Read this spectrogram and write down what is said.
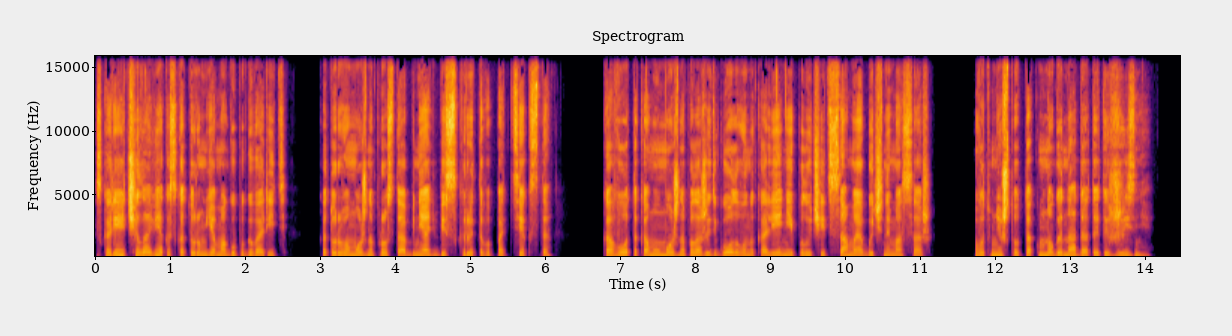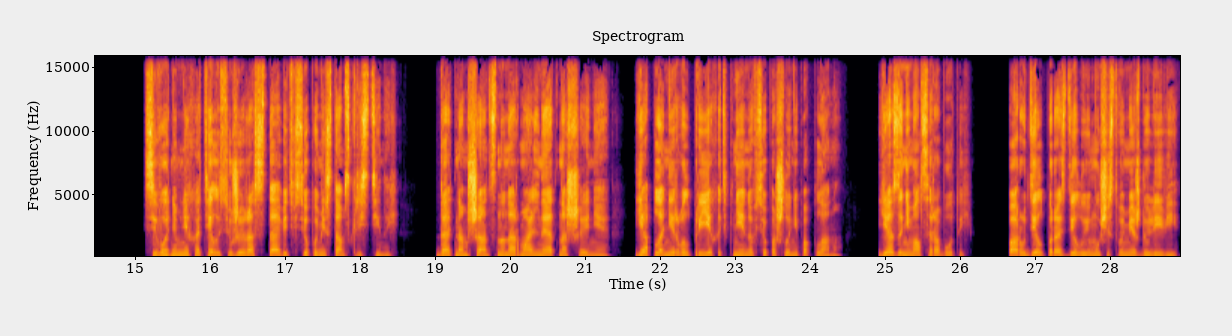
Скорее, человека, с которым я могу поговорить, которого можно просто обнять без скрытого подтекста, Кого-то, кому можно положить голову на колени и получить самый обычный массаж. Вот мне что, так много надо от этой жизни? Сегодня мне хотелось уже расставить все по местам с Кристиной. Дать нам шанс на нормальные отношения. Я планировал приехать к ней, но все пошло не по плану. Я занимался работой. Пару дел по разделу имущества между Леви.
